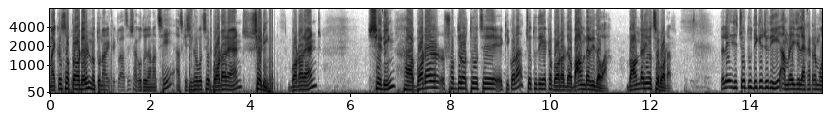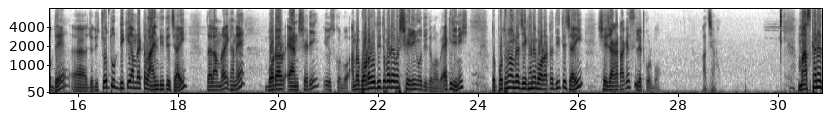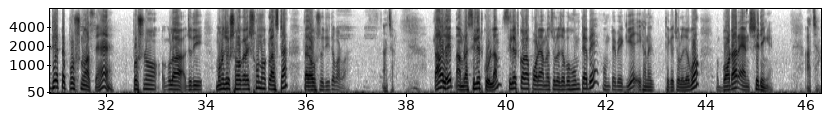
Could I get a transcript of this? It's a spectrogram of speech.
Microsoft ওয়ার্ডের নতুন আরেকটি ক্লাসে স্বাগত জানাচ্ছি। আজকে শেখাবো হচ্ছে border and shading border and shading border শব্দের অর্থ হচ্ছে কি করা? চতুর্দিকে একটা বর্ডার দেওয়া বাউন্ডারি দেওয়া। বাউন্ডারি হচ্ছে বর্ডার তাহলে এই যে চতুর্দিকে যদি আমরা এই যে লেখাটার মধ্যে যদি চতুর্দিকে আমরা একটা লাইন দিতে চাই, তাহলে আমরা এখানে বর্ডার অ্যান্ড শেডিং ইউজ করব। আমরা বর্ডারও দিতে পারি, আবার শেডিংও দিতে পারব। একই জিনিস। তো প্রথমে আমরা যেখানে বর্ডারটা দিতে চাই, সেই জায়গাটাকে সিলেক্ট করব। আচ্ছা। মাঝখানে দু একটা প্রশ্ন আছে হ্যাঁ? প্রশ্নগুলো যদি মনোযোগ সহকারে শোনো ক্লাসটা, তাহলে অবশ্যই দিতে পারবা। আচ্ছা তাহলে আমরা সিলেক্ট করলাম। সিলেক্ট করার পরে আমরা চলে যাব হোম ট্যাবে। হোম ট্যাবে গিয়ে এখানে থেকে চলে যাব বর্ডার অ্যান্ড শেডিংয়ে। আচ্ছা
